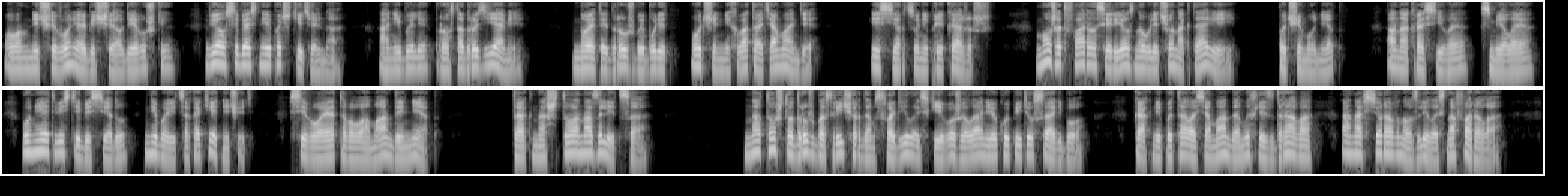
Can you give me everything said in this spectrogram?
Он ничего не обещал девушке, вел себя с ней почтительно. Они были просто друзьями. Но этой дружбы будет очень не хватать Аманде. И сердцу не прикажешь. Может, Фаррелл серьезно увлечен Октавией? Почему нет? Она красивая, смелая, Умеет вести беседу, не боится кокетничать. Всего этого у Аманды нет. Так на что она злится? На то, что дружба с Ричардом сводилась к его желанию купить усадьбу. Как ни пыталась Аманда мыслить здраво, она все равно злилась на Фаррелла.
